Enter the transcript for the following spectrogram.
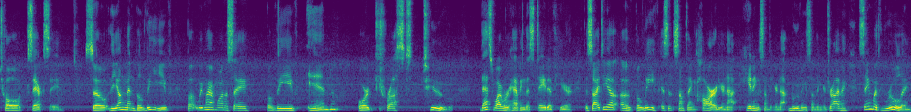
to xerxi. So the young men believe, but we might want to say believe in or trust to. That's why we're having this dative here. This idea of belief isn't something hard. You're not hitting something, you're not moving something, you're driving. Same with ruling.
